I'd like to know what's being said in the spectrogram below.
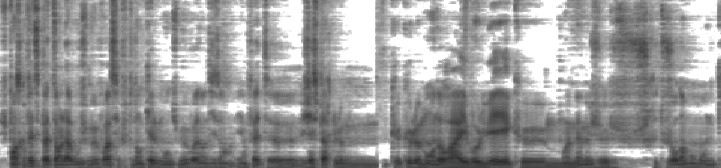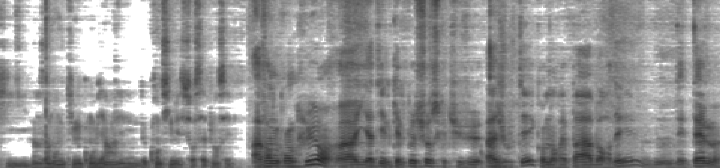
Je pense qu'en fait, c'est pas tant là où je me vois, c'est plutôt dans quel monde je me vois dans 10 ans. Et en fait, euh, j'espère que le, que, le monde aura évolué et que moi-même, je, serai toujours dans mon monde qui, dans un monde qui me convient et de continuer sur cette lancée. Avant de conclure, euh, y a-t-il quelque chose que tu veux ajouter qu'on n'aurait pas abordé, des thèmes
